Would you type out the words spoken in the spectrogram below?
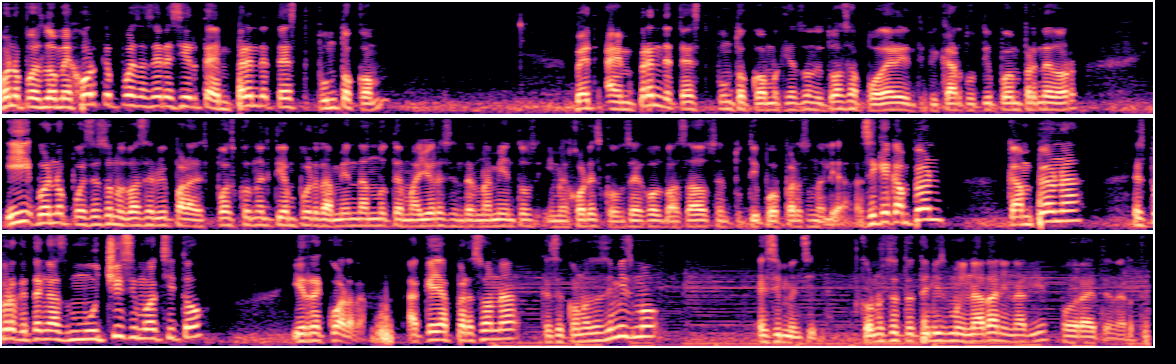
Bueno, pues lo mejor que puedes hacer es irte a emprendetest.com. Ve a emprendetest.com, que es donde tú vas a poder identificar tu tipo de emprendedor. Y bueno, pues eso nos va a servir para después con el tiempo ir también dándote mayores entrenamientos y mejores consejos basados en tu tipo de personalidad. Así que campeón, campeona, espero que tengas muchísimo éxito y recuerda, aquella persona que se conoce a sí mismo es invencible. Conócete a ti mismo y nada ni nadie podrá detenerte.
